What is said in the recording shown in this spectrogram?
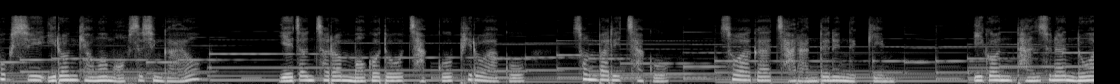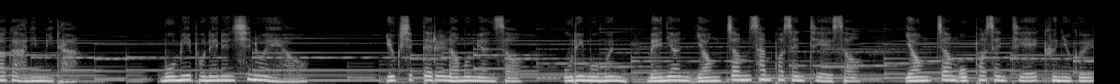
혹시 이런 경험 없으신가요? 예전처럼 먹어도 자꾸 피로하고 손발이 차고 소화가 잘 안 되는 느낌. 이건 단순한 노화가 아닙니다. 몸이 보내는 신호예요. 60대를 넘으면서 우리 몸은 매년 0.3%에서 0.5%의 근육을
